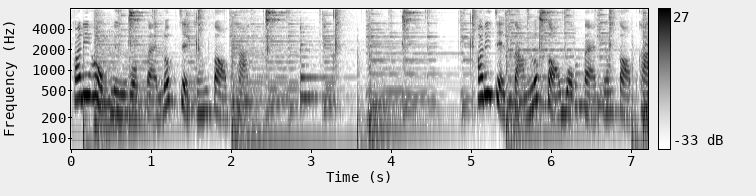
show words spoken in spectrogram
ข้อที่ 6 1บวก8ลบ7คือคำตอบค่ะ ข้อที่ 7 3ลบ2บวก8คือคำตอบค่ะ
